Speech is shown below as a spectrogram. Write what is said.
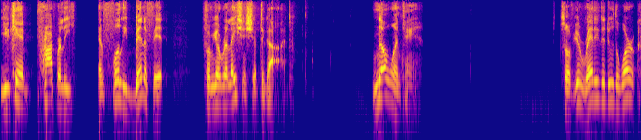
you can't properly and fully benefit from your relationship to God. No one can. So if you're ready to do the work,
